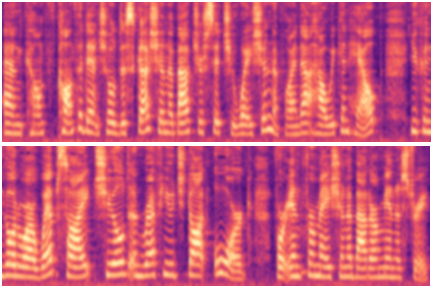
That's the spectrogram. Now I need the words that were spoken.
and conf- confidential discussion about your situation and find out how we can help, you can go to our website, shieldandrefuge.org, for information about our ministry.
